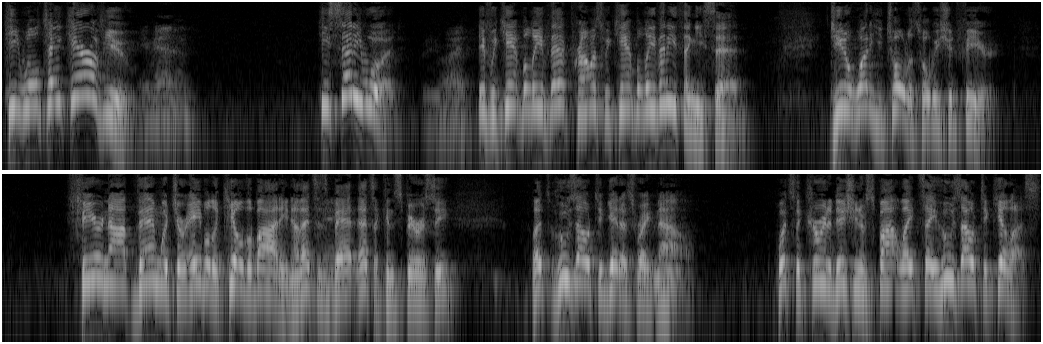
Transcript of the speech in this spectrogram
He will take care of you. Amen. He said He would. Right. If we can't believe that promise, we can't believe anything He said. Do you know what? He told us what we should fear. Fear not them which are able to kill the body. Now that's as bad. That's a conspiracy. Let's, who's out to get us right now? What's the current edition of Spotlight say? Who's out to kill us?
